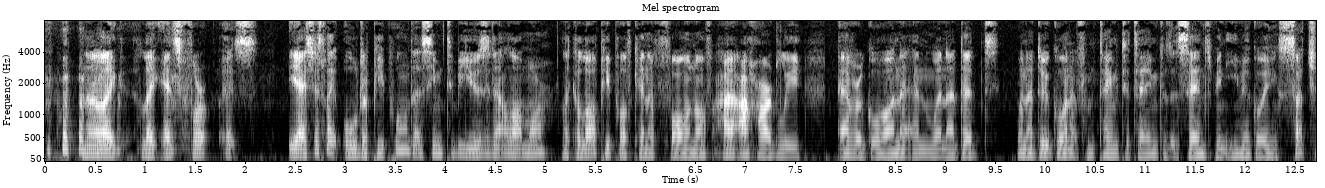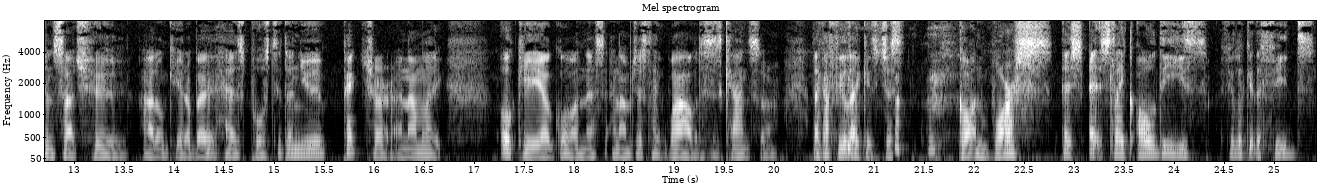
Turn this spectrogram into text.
no, like like it's for it's yeah, it's just like older people that seem to be using it a lot more. Like a lot of people have kind of fallen off. I, I hardly ever go on it, and when I did, when I do go on it from time to time, because it sends me an email going such and such who I don't care about has posted a new picture, and I'm like, okay, I'll go on this, and I'm just like, wow, this is cancer. Like I feel like it's just gotten worse. It's it's like all these. If you look at the feeds,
